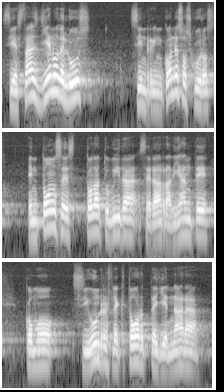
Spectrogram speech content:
Si estás lleno de luz, sin rincones oscuros, entonces toda tu vida será radiante como si un reflector te llenara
